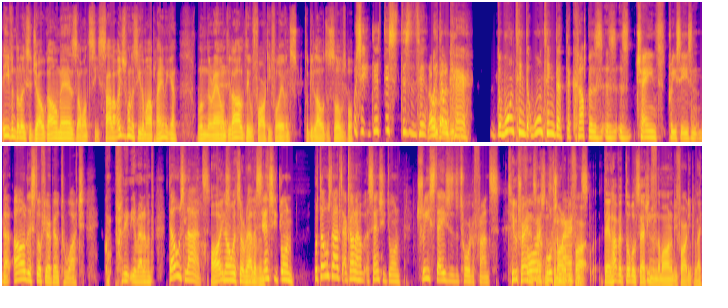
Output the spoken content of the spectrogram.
even the likes of Joe Gomez, I want to see Salah. I just want to see them all playing again, running around. They'll all do forty five, and there'll be loads of subs. But Well, see, this, this this is the thing. No, I don't care. The one thing that one thing that the club is is is changed preseason that all this stuff you're about to watch completely irrelevant. Those lads, I know it's have irrelevant. essentially done, but those lads are going to have essentially done three stages of the Tour de France. Two training sessions tomorrow before they'll have a double session in the morning before they play.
